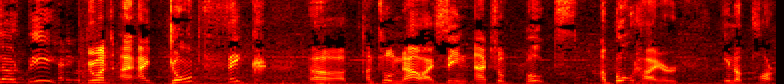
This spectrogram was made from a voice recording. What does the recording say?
that would be. You? I, I don't think uh, until now I've seen actual boats, a boat hire in a park.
